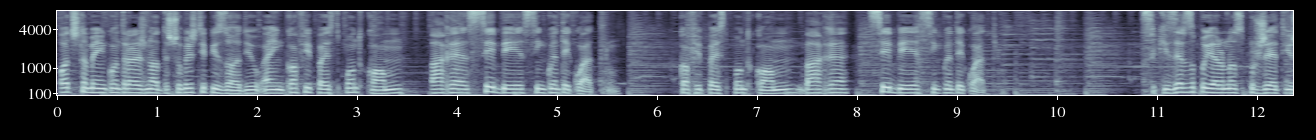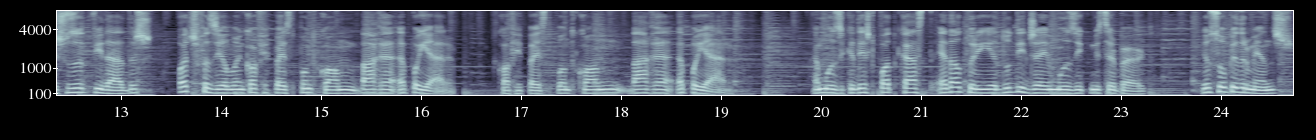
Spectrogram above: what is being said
Podes também encontrar as notas sobre este episódio em coffeepaste.com cb54 coffeepaste.com cb54 Se quiseres apoiar o nosso projeto e as suas atividades, podes fazê-lo em coffeepaste.com apoiar coffeepaste.com apoiar. A música deste podcast é da autoria do DJ músico Mr. Bird. Eu sou o Pedro Mendes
